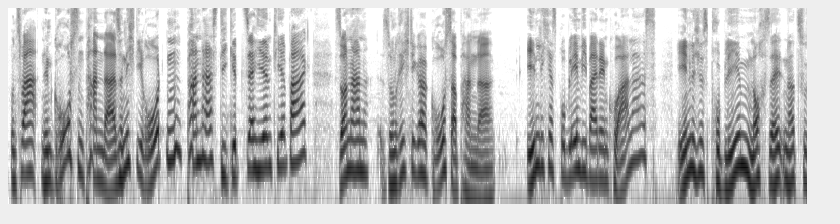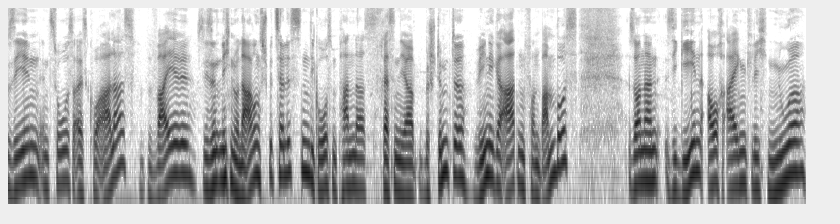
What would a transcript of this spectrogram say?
Und zwar einen großen Panda, also nicht die roten Pandas, die gibt's ja hier im Tierpark, sondern so ein richtiger großer Panda ähnliches Problem wie bei den Koalas? Ähnliches Problem, noch seltener zu sehen in Zoos als Koalas, weil sie sind nicht nur Nahrungsspezialisten, die großen Pandas fressen ja bestimmte wenige Arten von Bambus, sondern sie gehen auch eigentlich nur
